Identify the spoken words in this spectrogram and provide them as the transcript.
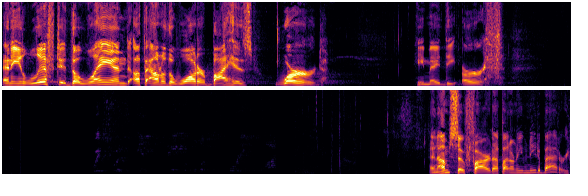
and He lifted the land up out of the water by His word. He made the earth. And I'm so fired up, I don't even need a battery.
